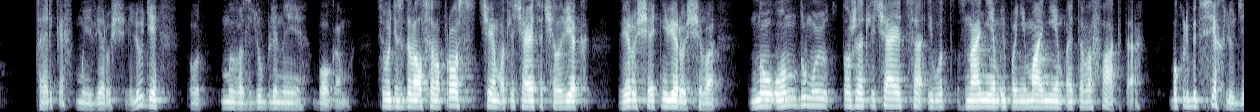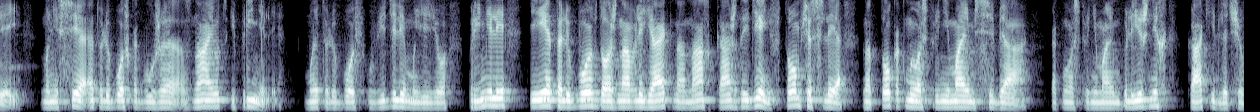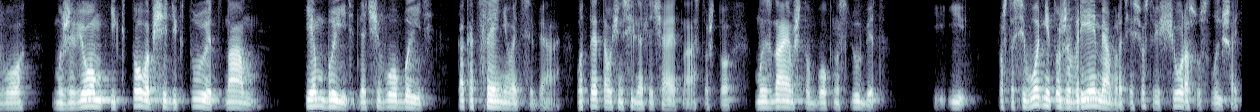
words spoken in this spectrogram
церковь, мы верующие люди, вот мы возлюбленные Богом. Сегодня задавался вопрос, чем отличается человек верующий от неверующего. Но он, думаю, тоже отличается и вот знанием и пониманием этого факта. Бог любит всех людей, но не все эту любовь как бы уже знают и приняли – мы эту любовь увидели, мы ее приняли, и эта любовь должна влиять на нас каждый день, в том числе на то, как мы воспринимаем себя, как мы воспринимаем ближних, как и для чего мы живем, и кто вообще диктует нам, кем быть, для чего быть, как оценивать себя. Вот это очень сильно отличает нас, то, что мы знаем, что Бог нас любит. И, и просто сегодня тоже время, братья и сестры, еще раз услышать,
